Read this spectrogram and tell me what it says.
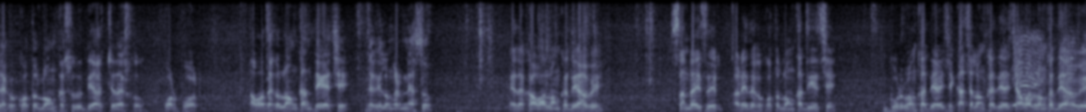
দেখো কত লঙ্কা শুধু দেওয়া হচ্ছে দেখো পরপর। আবার দেখো লঙ্কা আনতে গেছে। দেখো লঙ্কাটা নিয়ে আসো। এ দেখো আবার লঙ্কা দেওয়া হবে। সানরাইজের আর এই দেখো কত লঙ্কা দিয়েছে। গুঁড়ো লঙ্কা দেওয়া হয়েছে কাঁচা লঙ্কা দেওয়া হয়েছে আবার লঙ্কা দেওয়া হবে।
